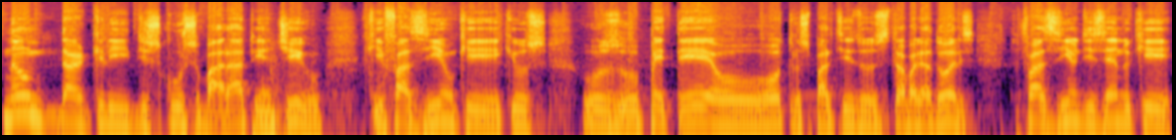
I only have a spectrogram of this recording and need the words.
não dar aquele discurso barato e antigo que faziam que, que os, os, o PT ou outros partidos trabalhadores faziam dizendo que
